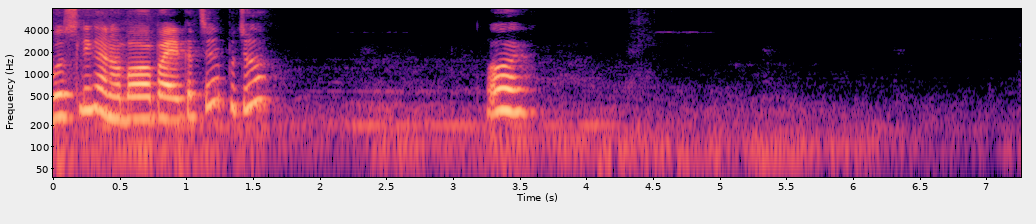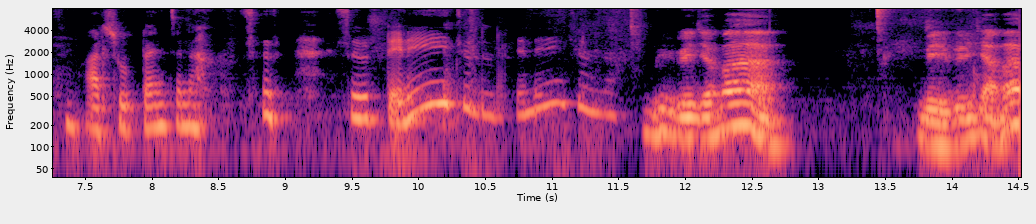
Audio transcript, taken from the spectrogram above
বসলি কেন? বাবা পায়ের কাছে? পুজো ওই। আর স্যুট টানছে না। স্যুট টেনেই চলল টেনেই চলল। বেবি যাবা বেবি যাবা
